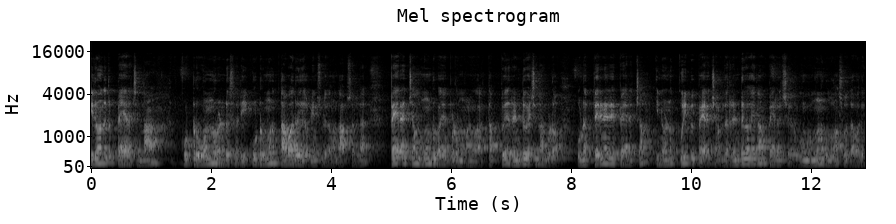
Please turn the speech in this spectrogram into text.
இது வந்துட்டு பெயரச்சம் தான் கூற்று ஒன்று ரெண்டு சரி. கூற்று மூணு தவறு அப்படின்னு சொல்லியிருக்காங்க அந்த ஆப்ஷனில் பெயரச்சம் மூன்று வகைப்படும். தப்பு ரெண்டு வயசு தான் படும் ஒன்று தெரிநிலை பெயரச்சம் இன்னொன்று குறிப்பு பெயரச்சம் இந்த ரெண்டு வகை தான் பெயரச்சம் இருக்கும். இந்த மூணு தான் ஸோ தவறு.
